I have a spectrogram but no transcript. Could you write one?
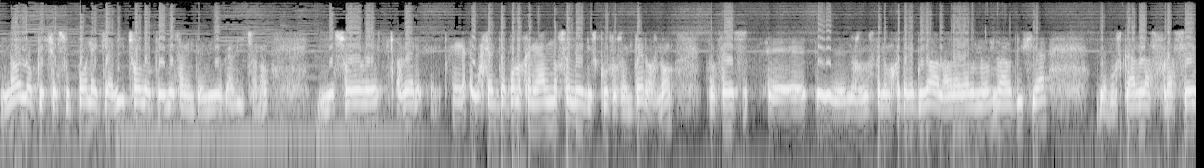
no lo que se supone que ha dicho o lo que ellos han entendido que ha dicho, ¿no? Y eso es, a ver, la gente por lo general no se lee discursos enteros, ¿no? Entonces, eh, eh, nosotros tenemos que tener cuidado a la hora de dar una, noticia de buscar las frases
